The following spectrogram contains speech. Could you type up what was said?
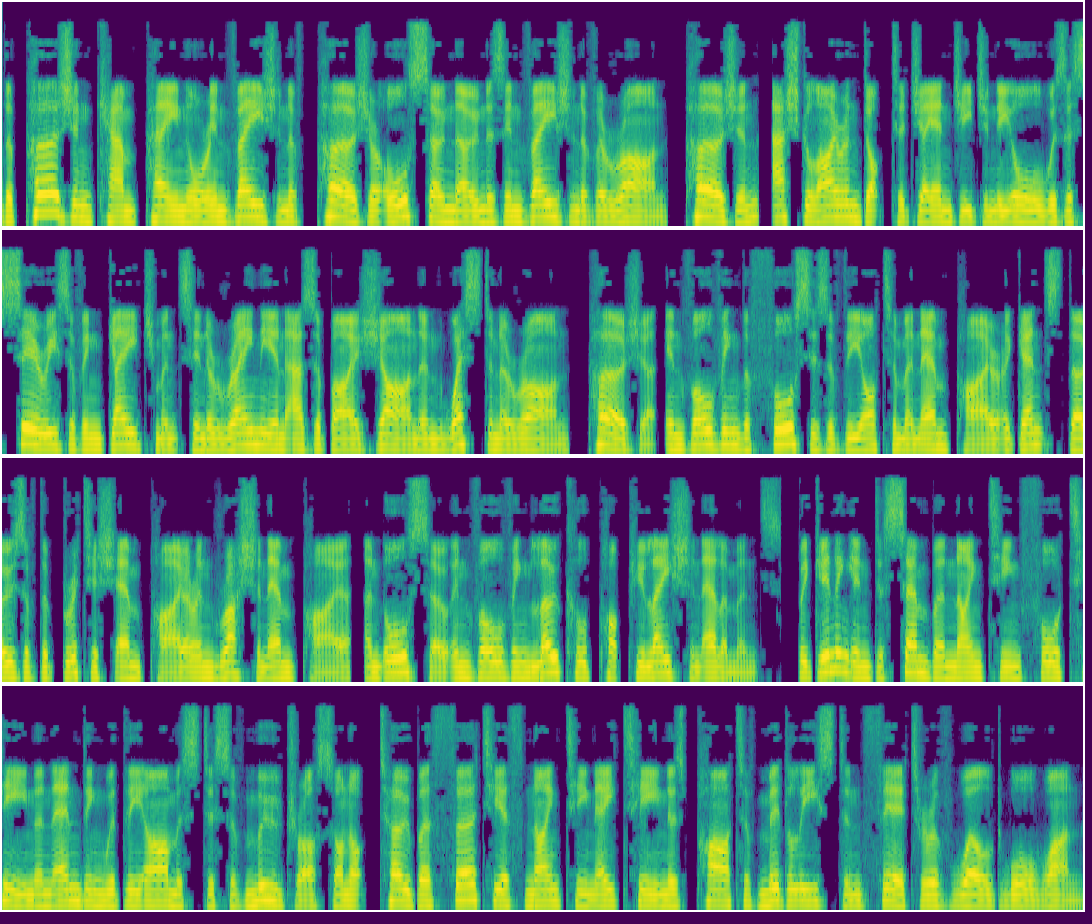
The Persian campaign or invasion of Persia also known as invasion of Iran, Persian, Ashgal Dr. Jangijaniol was a series of engagements in Iranian Azerbaijan and western Iran, Persia involving the forces of the Ottoman Empire against those of the British Empire and Russian Empire, and also involving local population elements, beginning in December 1914 and ending with the Armistice of Mudros on October 30, 1918 as part part of Middle Eastern theater of World War I.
